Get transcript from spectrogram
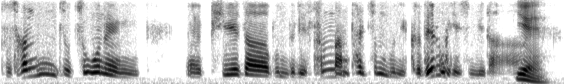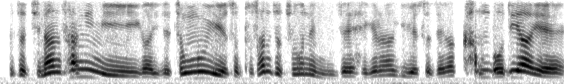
부산 저축은행 피해자분들이 3만 8천 분이 그대로 계십니다. 예. 그래서 지난 상임위가 이제 정무위에서 부산 저축은행 문제 해결하기 위해서 제가 캄보디아에 에,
